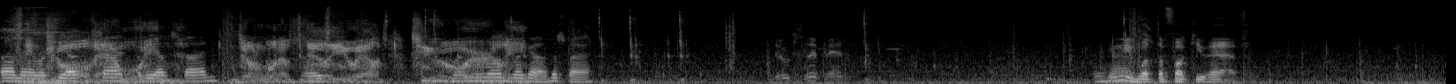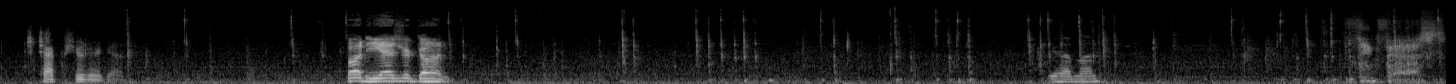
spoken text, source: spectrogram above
Oh man, what's the outside? We're the outside? Don't want to fill you out too Where in the world did I go? This way. Dude, slipping. What do you mean, what the fuck you have? Sharpshooter gun. Bud, he has your gun. You have mine. Think fast.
